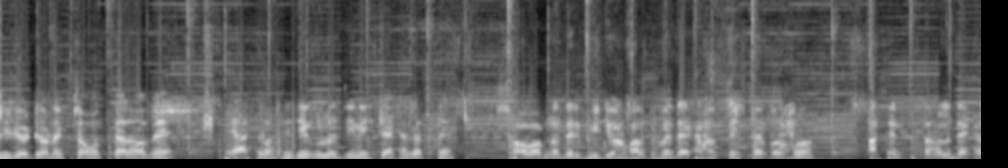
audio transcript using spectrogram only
ভিডিওটি অনেক চমৎকার হবে। এই আশেপাশে যেগুলো জিনিস দেখা যাচ্ছে সব আপনাদের ভিডিওর মাধ্যমে দেখানোর চেষ্টা করব। আসেন তাহলে দেখা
